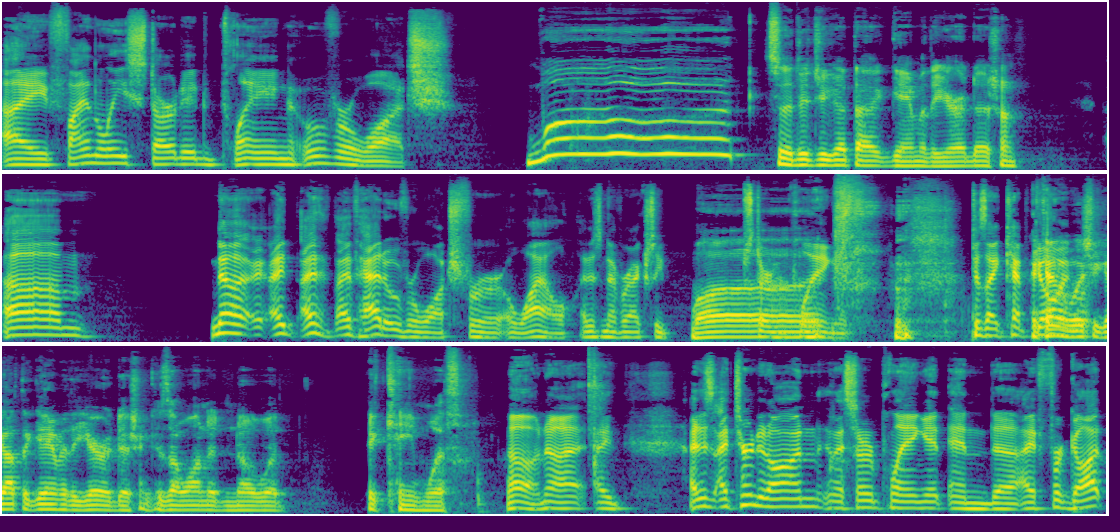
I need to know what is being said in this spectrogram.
I finally started playing Overwatch. what? So did you get that Game of the Year edition? Um, no, I, I I've had Overwatch for a while. I just never actually What? started playing it because I kept I kind of wish you got the Game of the Year edition because I wanted to know what it came with. oh no, I, I I just I turned it on and I started playing it, and uh, I forgot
